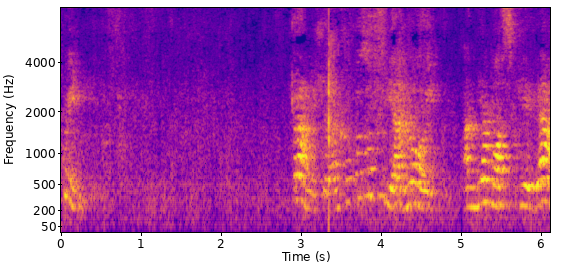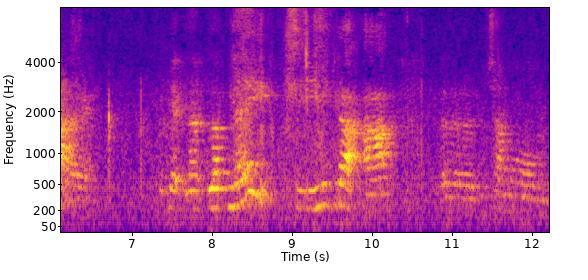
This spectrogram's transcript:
Quindi, tramite l'antroposofia noi andiamo a spiegare, perché la, la lei si limita a, eh, diciamo,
